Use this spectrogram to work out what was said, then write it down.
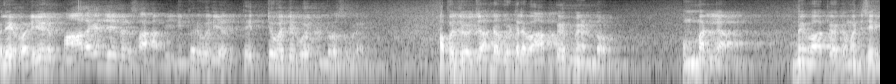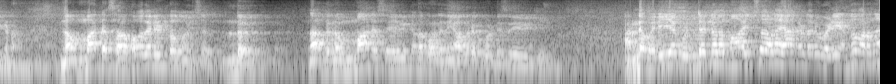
വലിയ വലിയൊരു പാതകം ചെയ്തൊരു സഹാബി. എനിക്കൊരു വലിയ തെറ്റുപറ്റി പോയിട്ടുണ്ട് റസൂൽ. അപ്പൊ ചോദിച്ചു എന്റെ വീട്ടിലെ ഉണ്ടോ? ഉമ്മല്ല. ഉമ്മയും വാപ്പയൊക്കെ മരിച്ചിരിക്കണം. എന്നാ ഉമ്മാന്റെ സഹോദരി ഉണ്ടോ എന്ന് ചോദിച്ചു. ഉണ്ട്. എന്നാ പിന്നെ ഉമ്മാനെ സേവിക്കണ പോലെ നീ അവരെ കൂട്ടി സേവിക്കും. അന്റെ വലിയ കുറ്റങ്ങൾ മായ്ച്ചു കളയാനുള്ള ഒരു വഴി എന്ന് പറഞ്ഞ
